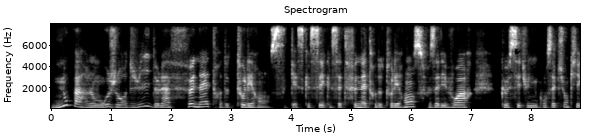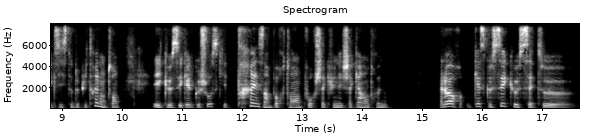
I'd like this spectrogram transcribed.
Nous parlons aujourd'hui de la fenêtre de tolérance. Qu'est-ce que c'est que cette fenêtre de tolérance? Vous allez voir que c'est une conception qui existe depuis très longtemps et que c'est quelque chose qui est très important pour chacune et chacun d'entre nous. Alors, qu'est-ce que c'est que cette euh,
